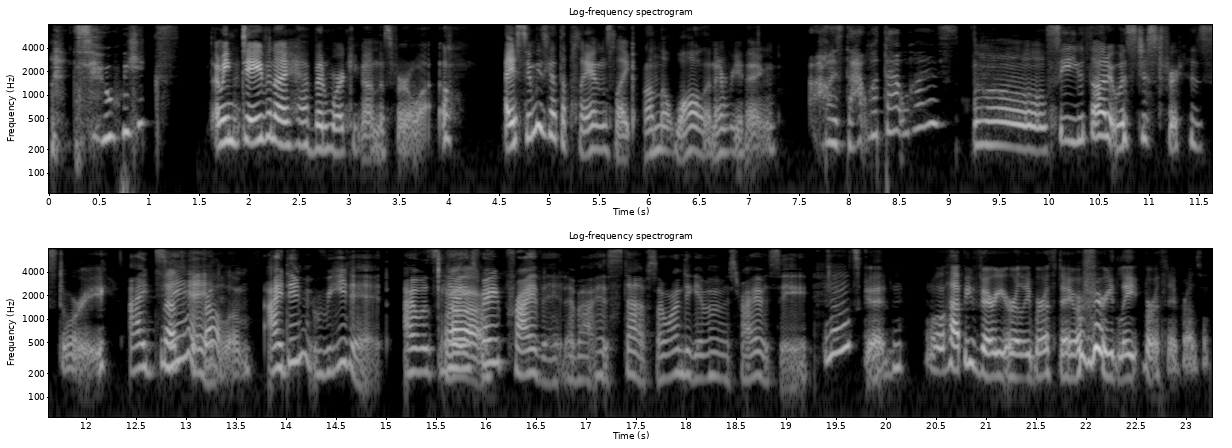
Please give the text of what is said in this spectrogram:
two weeks. I mean, Dave and I have been working on this for a while. I assume he's got the plans like on the wall and everything. Oh, is that what that was? Oh, see, you thought it was just for his story. I did. That's the problem. I didn't read it. I was you know, Ah. very private about his stuff, so I wanted to give him his privacy. No, that's good. Well, happy very early birthday or very late birthday present.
